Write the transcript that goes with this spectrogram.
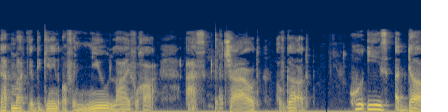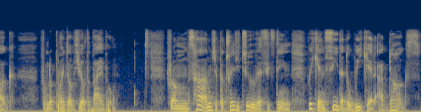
That marked the beginning of a new life for her as a child of God. Who is a dog from the point of view of the Bible? From Psalm chapter 22, verse 16, we can see that the wicked are dogs.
